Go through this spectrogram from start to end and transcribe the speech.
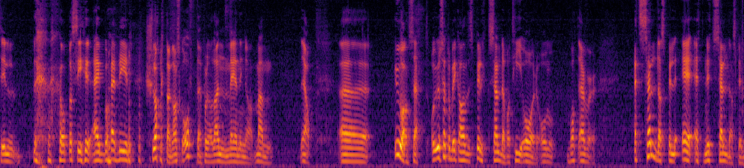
til jeg si, jeg, jeg blir slakta ganske ofte pga. den meninga, men ja. Uh, uansett, og uansett om jeg ikke hadde spilt Zelda på ti år, og whatever Et Zelda-spill er et nytt Zelda-spill,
